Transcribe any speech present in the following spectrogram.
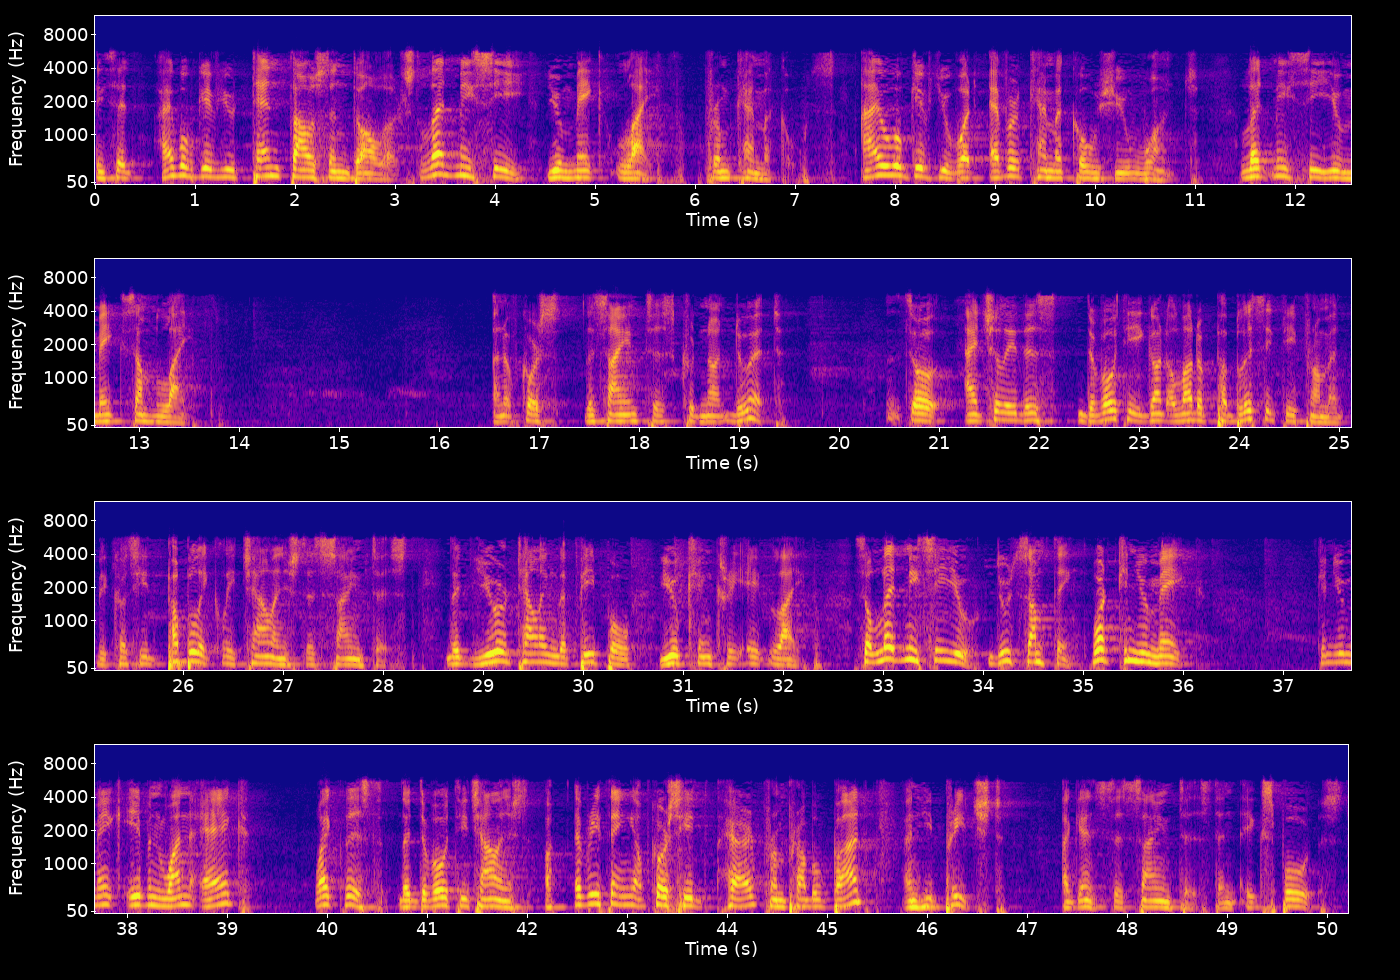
He said, I will give you $10,000. Let me see you make life from chemicals. I will give you whatever chemicals you want. Let me see you make some life. And of course, the scientists could not do it. So actually this devotee got a lot of publicity from it because he publicly challenged the scientist that you're telling the people you can create life. So let me see you do something. What can you make? Can you make even one egg? Like this, the devotee challenged uh, everything, of course he'd heard from Prabhupada and he preached against the scientist and exposed.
